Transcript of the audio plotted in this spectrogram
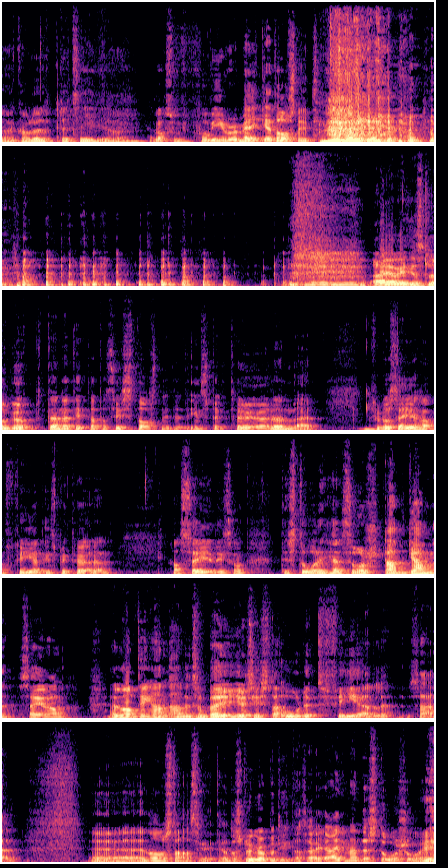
det. Jag kollade upp det tidigare. Eller också får vi remake ett avsnitt. ja, jag vet, jag slog upp den när jag tittade på sista avsnittet, Inspektören där. För då säger han fel, inspektören. Han säger liksom, det står i hälsovårdsstadgan, säger han. Eller någonting. Han, han liksom böjer sista ordet fel. Så här. Eh, någonstans vet jag. Och då slog jag upp och tittade så här, jajamän det står så i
